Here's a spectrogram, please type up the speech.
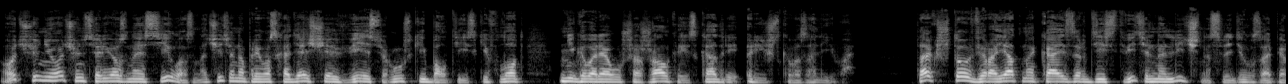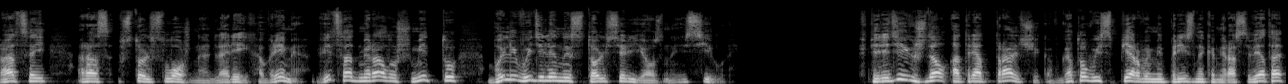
Очень и очень серьезная сила, значительно превосходящая весь русский Балтийский флот, не говоря уж о жалкой эскадре Рижского залива. Так что, вероятно, Кайзер действительно лично следил за операцией, раз в столь сложное для Рейха время вице-адмиралу Шмидту были выделены столь серьезные силы. Впереди их ждал отряд тральщиков, готовый с первыми признаками рассвета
